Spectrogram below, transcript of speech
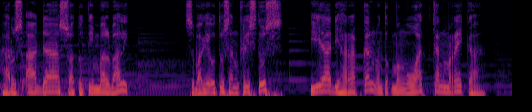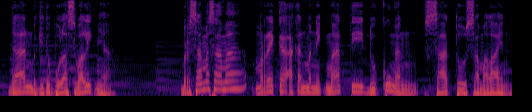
harus ada suatu timbal balik sebagai utusan Kristus, ia diharapkan untuk menguatkan mereka, dan begitu pula sebaliknya. Bersama-sama, mereka akan menikmati dukungan satu sama lain.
